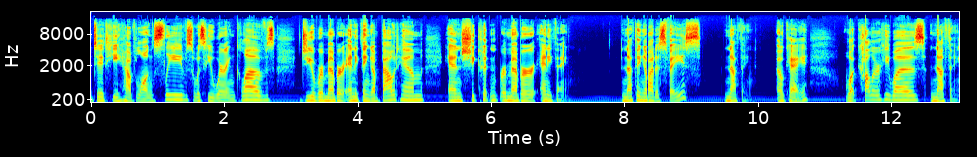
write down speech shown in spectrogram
Did he have long sleeves? Was he wearing gloves? Do you remember anything about him? And she couldn't remember anything. Nothing about his face? Nothing. Okay. What color he was? Nothing.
